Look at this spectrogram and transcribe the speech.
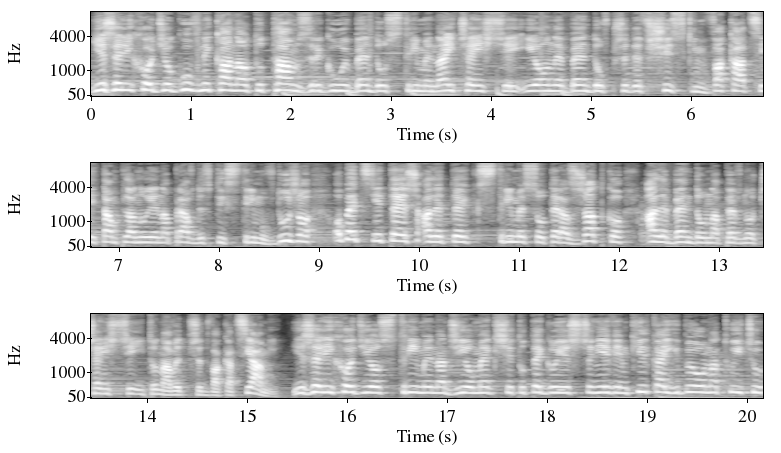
Jeżeli chodzi o główny kanał, to tam z reguły będą streamy najczęściej i one będą w przede wszystkim wakacje. Tam planuję naprawdę w tych streamów dużo. Obecnie też, ale te streamy są teraz rzadko, ale będą na pewno częściej i to nawet przed wakacjami. Jeżeli chodzi o streamy na Geomexie, to tego jeszcze nie wiem. Kilka ich było na Twitchu,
